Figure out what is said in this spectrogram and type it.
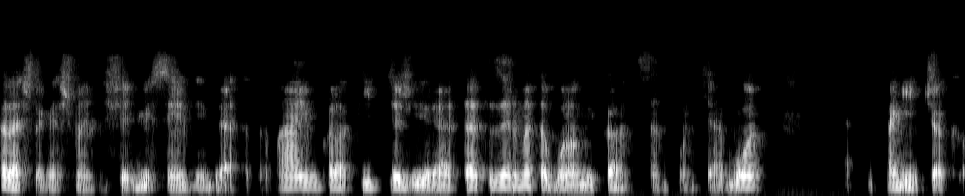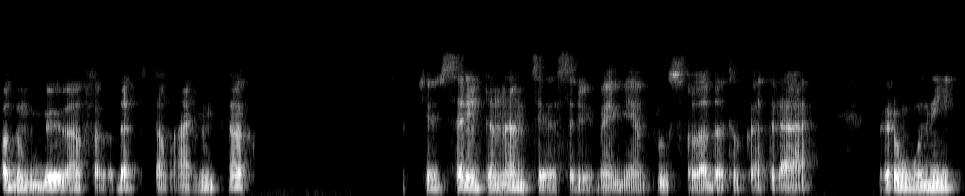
felesleges mennyiségű szénhidrátot a májunk alakítja zsírrel, tehát azért metabolamika szempontjából megint csak adunk bőven feladatot a májunknak, úgyhogy szerintem nem célszerű még ilyen plusz feladatokat rá róni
